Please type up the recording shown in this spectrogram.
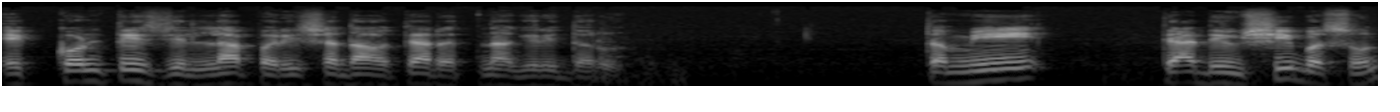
एकोणतीस जिल्हा परिषदा होत्या रत्नागिरी धरून. तर मी त्या दिवशी बसून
